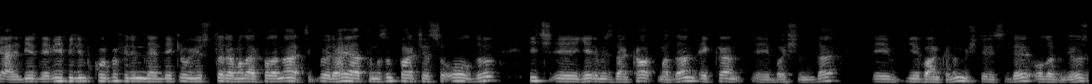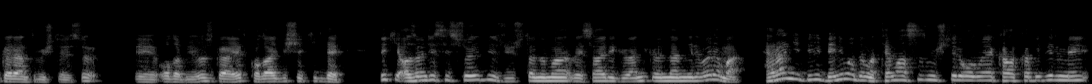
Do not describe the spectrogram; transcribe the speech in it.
Yani bir nevi bilim kurgu filmlerindeki o yüz taramalar falan artık böyle hayatımızın parçası oldu. Hiç e, yerimizden kalkmadan ekran e, başında e, bir bankanın müşterisi de olabiliyoruz. Garanti müşterisi e, olabiliyoruz gayet kolay bir şekilde. Peki az önce siz söylediğiniz yüz tanıma vesaire güvenlik önlemleri var ama herhangi biri benim adıma temassız müşteri olmaya kalkabilir mi?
